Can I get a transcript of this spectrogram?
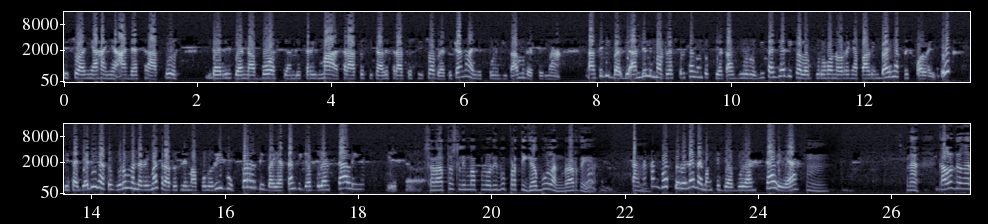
siswanya hanya ada 100 dari dana bos yang diterima 100 dikali 100 siswa berarti kan hanya 10 juta udah terima. Nanti di, diambil 15% untuk jatah guru. Bisa jadi kalau guru honornya paling banyak di sekolah itu, bisa jadi satu guru menerima 150 ribu per dibayarkan tiga bulan sekali. Gitu. 150 ribu per tiga bulan berarti ya? Hmm. Karena kan bos turunnya memang tiga bulan sekali ya. Hmm. Nah, kalau dengan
